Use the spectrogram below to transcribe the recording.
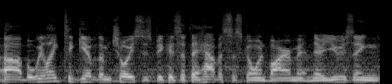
Uh, but we like to give them choices because if they have a Cisco environment and they're using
